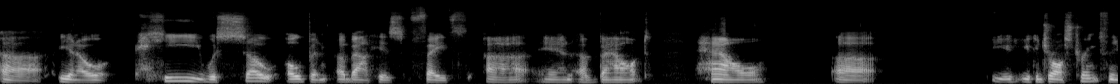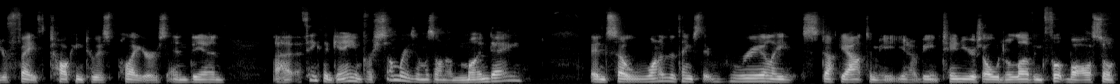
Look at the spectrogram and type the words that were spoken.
uh, you know, he was so open about his faith uh, and about how uh, you, you could draw strength from your faith talking to his players. And then uh, I think the game for some reason was on a Monday. And so one of the things that really stuck out to me, you know, being 10 years old and loving football. So,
